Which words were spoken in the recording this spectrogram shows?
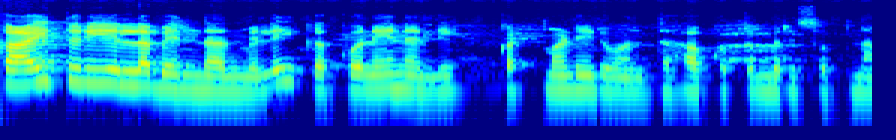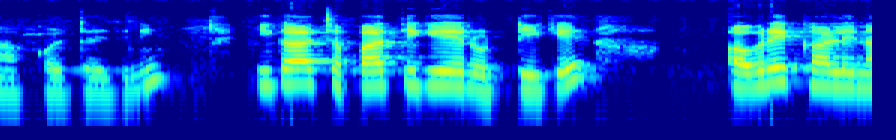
ಕಾಯಿ ತುರಿ ಎಲ್ಲ ಬೆಂದಾದಮೇಲೆ ಈಗ ಕೊನೆಯಲ್ಲಿ ಕಟ್ ಮಾಡಿರುವಂತಹ ಕೊತ್ತಂಬರಿ ಸೊಪ್ಪನ್ನ ಹಾಕ್ಕೊಳ್ತಾ ಇದ್ದೀನಿ. ಈಗ ಚಪಾತಿಗೆ, ರೊಟ್ಟಿಗೆ, ಅವರೆಕಾಳಿನ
